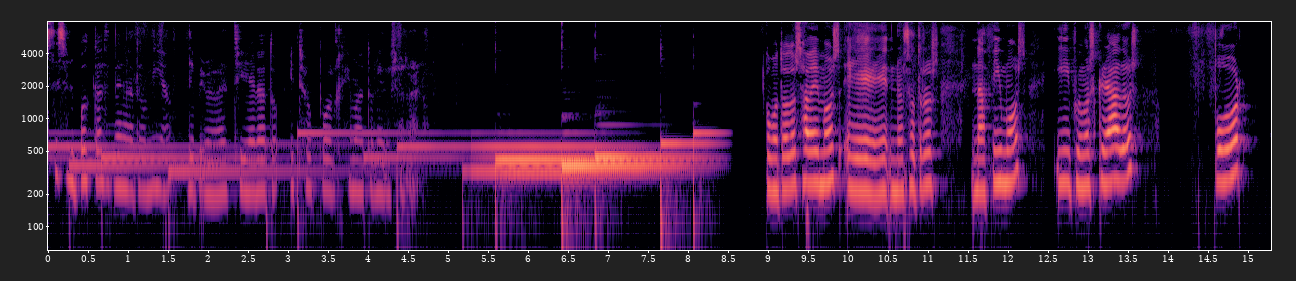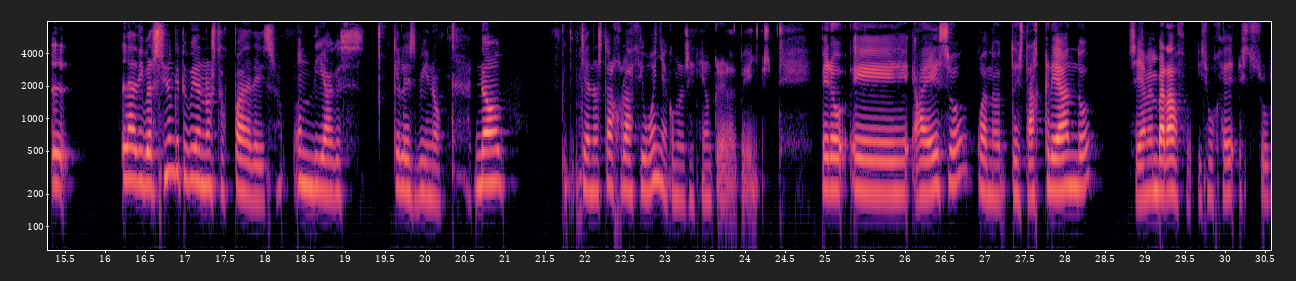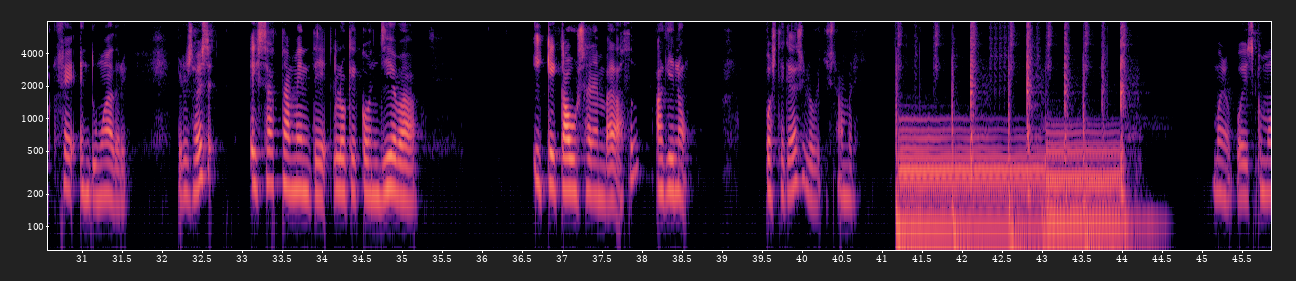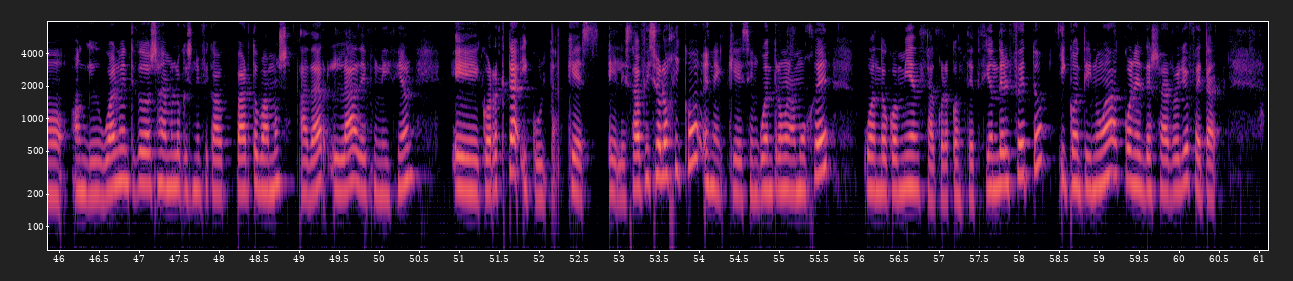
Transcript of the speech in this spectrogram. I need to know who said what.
Speaker 1: Este es el podcast de anatomía de primer bachillerato hecho por Gemma Toledo Serrano. Como todos sabemos, eh, nosotros nacimos y fuimos creados por la diversión que tuvieron nuestros padres un día que, les vino. No que nos trajo la cigüeña, como nos hicieron creer de pequeños. Pero eh, a eso, cuando te estás creando, se llama embarazo y surge, surge en tu madre. Pero ¿sabes exactamente lo que conlleva y qué causa el embarazo? Aquí no. Pues te quedas y lo oyes, hombre. Bueno, pues como aunque igualmente todos sabemos lo que significa parto, vamos a dar la definición eh, correcta y culta, que es el estado fisiológico en el que se encuentra una mujer cuando comienza con la concepción del feto y continúa con el desarrollo fetal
